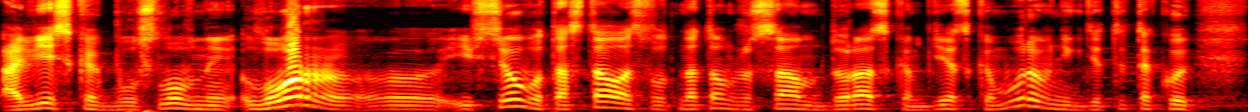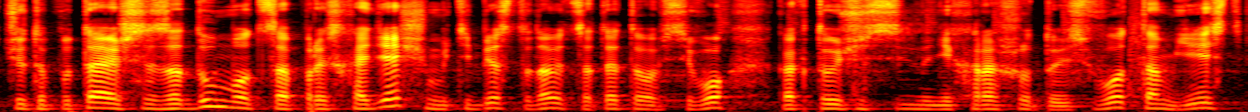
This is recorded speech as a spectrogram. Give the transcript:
а весь как бы условный лор э, и все вот осталось вот на том же самом дурацком детском уровне, где ты такой что-то пытаешься задуматься о происходящем и тебе становится от этого всего как-то очень сильно нехорошо. То есть вот там есть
